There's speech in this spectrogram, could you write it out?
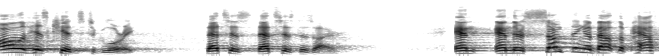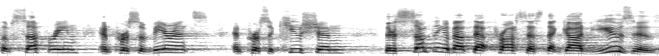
all of his kids to glory. That's his, that's his desire. And, and there's something about the path of suffering and perseverance and persecution. There's something about that process that God uses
